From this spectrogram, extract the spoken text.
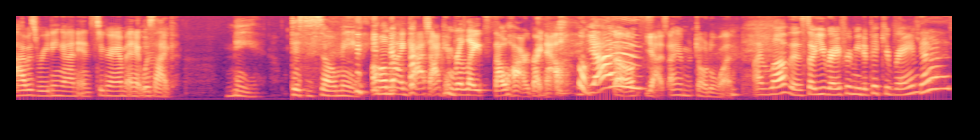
I was reading on Instagram and it yeah. was like, me. This is so me. Oh my gosh, I can relate so hard right now. Yes. So, yes, I am a total one. I love this. So, you ready for me to pick your brain? Yes.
